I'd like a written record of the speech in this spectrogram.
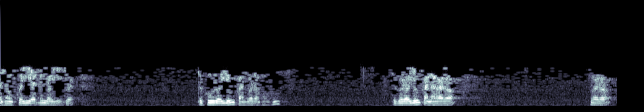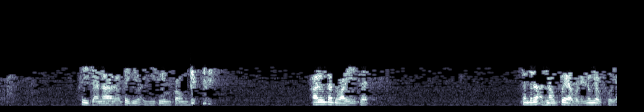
အနှောင့်ဖွယ်ကြီးရဲ့လွတ်မြောက်ရေးအတွက်တကူတော့ယုံကန်သွားတာမဟုတ်ဘူးတကူတော့ယုံကန်တာကတော့သူ ကတော့အဲ့ဒီဒါနကတော့တိတ်ပြီးတော့အည်သွေးမကောင်းဘူးအာလုံးတ attva တွေအတွက်သန္တရအနှောင်ဖွဲ့ရပါလေလုံးရောက်ဖို့ရ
